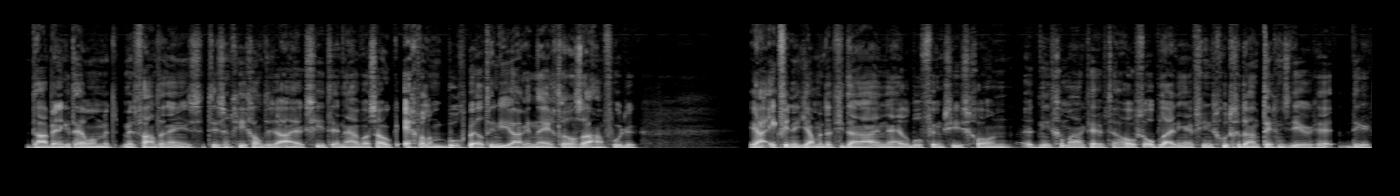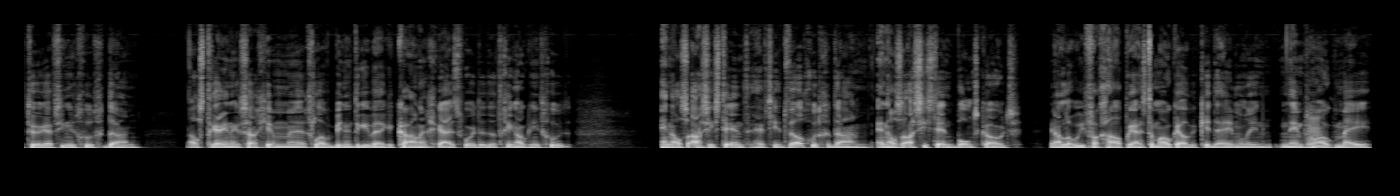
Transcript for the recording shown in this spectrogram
daar ben ik het helemaal met, met Vaanten eens. Het is een gigantische ajax en hij was ook echt wel een boegbeeld in de jaren negentig als aanvoerder. Ja, ik vind het jammer dat hij daarna in een heleboel functies gewoon het niet gemaakt heeft. De hoofdopleiding heeft hij niet goed gedaan, technisch dire- directeur heeft hij niet goed gedaan. Als trainer zag je hem, eh, geloof ik, binnen drie weken kaal en grijs worden. Dat ging ook niet goed. En als assistent heeft hij het wel goed gedaan. En als assistent bondscoach Ja, Louis van Gaal prijst hem ook elke keer de hemel in. Neemt hem Ja. ook mee.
